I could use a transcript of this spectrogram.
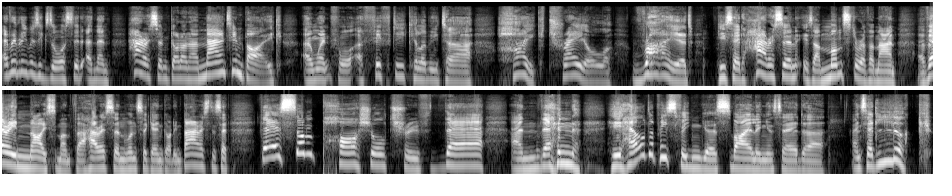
Everybody was exhausted. And then Harrison got on a mountain bike and went for a 50 kilometer hike, trail, ride. He said, Harrison is a monster of a man, a very nice month. Harrison once again got embarrassed and said, There's some partial truth there. And then he held up his fingers, smiling, and said, uh, and said, Look,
